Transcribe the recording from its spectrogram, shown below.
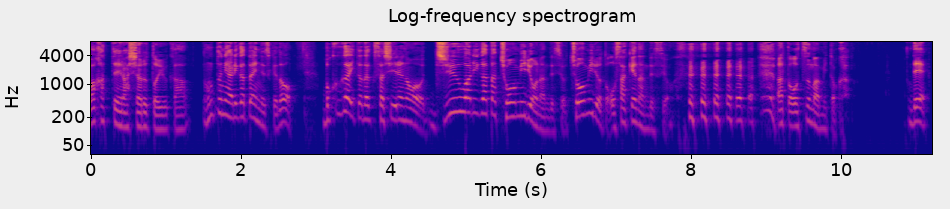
分かっていらっしゃるというか、本当にありがたいんですけど、僕がいただく差し入れの10割方調味料なんですよ。調味料とお酒なんですよ。あとおつまみとか。で、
